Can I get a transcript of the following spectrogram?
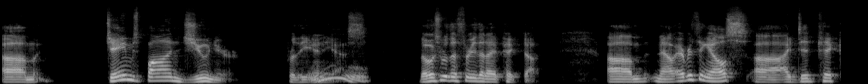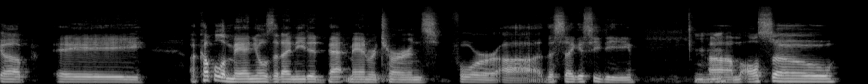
um, James Bond Jr. for the Ooh. NES. Those were the three that I picked up. Um, now everything else, uh, I did pick up a a couple of manuals that I needed. Batman Returns for uh, the Sega CD. Mm-hmm. Um, also,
